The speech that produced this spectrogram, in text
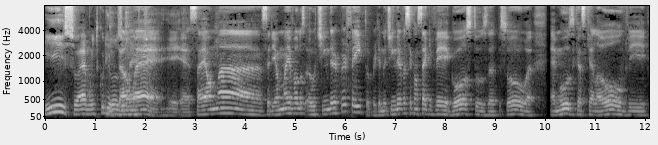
Isso, é muito curioso. Então, né? é, essa é uma. Seria uma evolução. O Tinder perfeito, porque no Tinder você consegue ver gostos da pessoa, é, músicas que ela ouve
